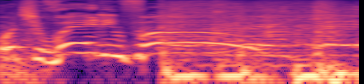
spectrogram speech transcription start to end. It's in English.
What you waiting for?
